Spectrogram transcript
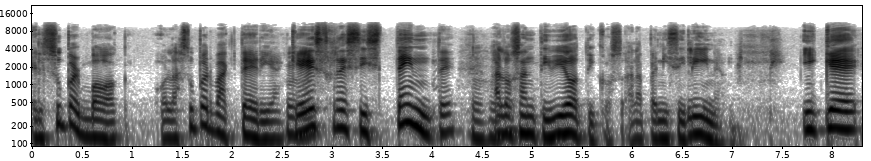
el superbug o la superbacteria, que es resistente a los antibióticos, a la penicilina, y que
